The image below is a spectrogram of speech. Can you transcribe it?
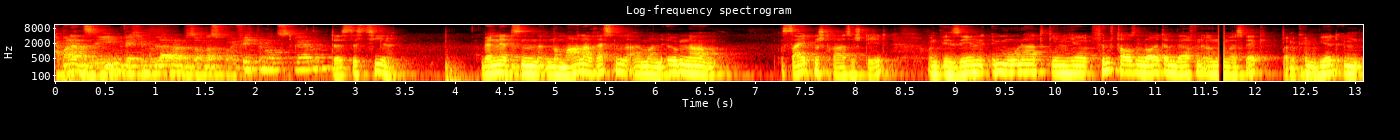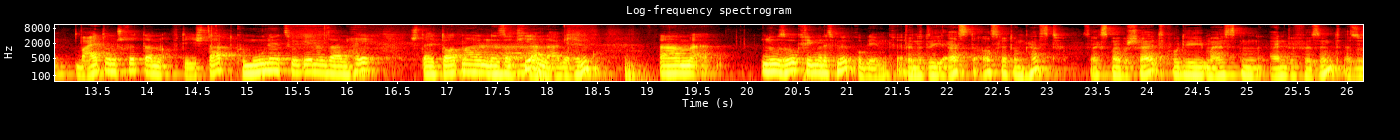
kann man dann sehen, welche Mülleimer besonders häufig benutzt werden? Das ist das Ziel. Wenn jetzt ein normaler Restmülleimer in irgendeiner Seitenstraße steht und wir sehen, im Monat gehen hier 5000 Leute und werfen irgendwas weg, dann können wir im weiteren Schritt dann auf die Stadt, Kommune zugehen und sagen, hey, stellt dort mal eine Sortieranlage hin. Ähm, nur so kriegen wir das Müllproblem Griff. Wenn du die erste Auswertung hast, sagst mal Bescheid, wo die meisten Einwürfe sind, also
